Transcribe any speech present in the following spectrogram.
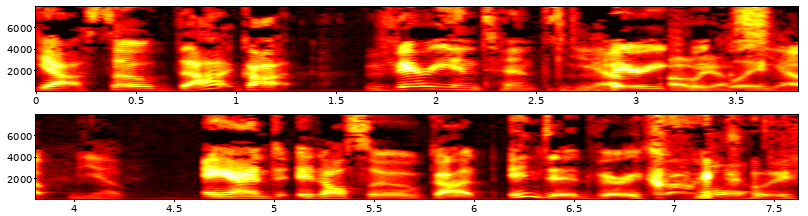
yeah. So that got very intense Yep. very Oh, yes. quickly, Yep. Yep. And it also got ended very quickly.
